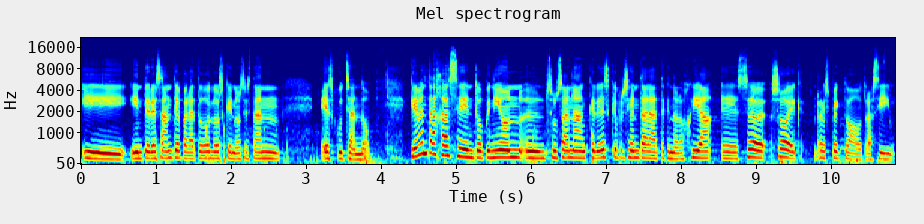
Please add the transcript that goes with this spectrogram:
y interesante para todos los que nos están escuchando. ¿Qué ventajas, en tu opinión, eh, Susana, crees que presenta la tecnología SOEC respecto a otras? Si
